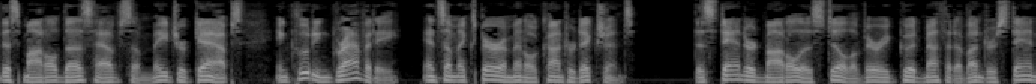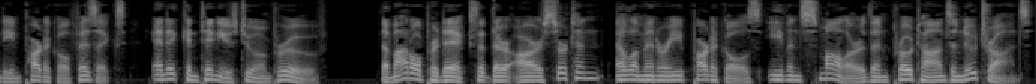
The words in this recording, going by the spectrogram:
This model does have some major gaps, including gravity and some experimental contradictions. The standard model is still a very good method of understanding particle physics, and it continues to improve. The model predicts that there are certain elementary particles even smaller than protons and neutrons.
